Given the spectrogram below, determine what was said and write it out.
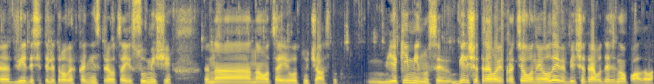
е, дві 10-літрових каністри оцеї суміші на, на оцей от участок. Які мінуси? Більше треба відпрацьованої оливи, більше треба дизельного палива.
